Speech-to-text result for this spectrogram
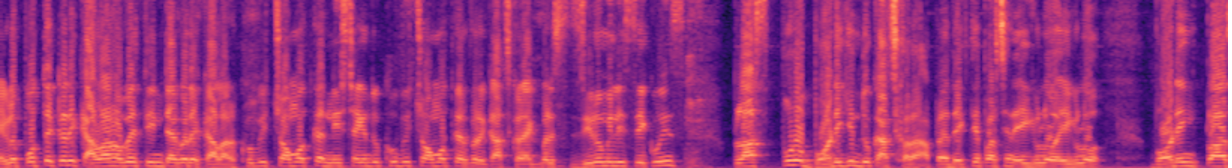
এগুলো প্রত্যেকটারই কালার হবে, তিনটা করে কালার খুবই চমৎকার, নিচটা কিন্তু খুবই চমৎকার করে কাজ করা। একবার জিরো মিলি সিকুয়েন্স প্লাস পুরো বডি কিন্তু কাজ করা। আপনারা দেখতে পাচ্ছেন এইগুলো এগুলো বডিং প্লাস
